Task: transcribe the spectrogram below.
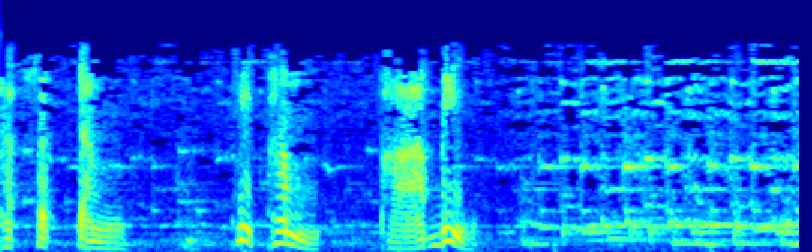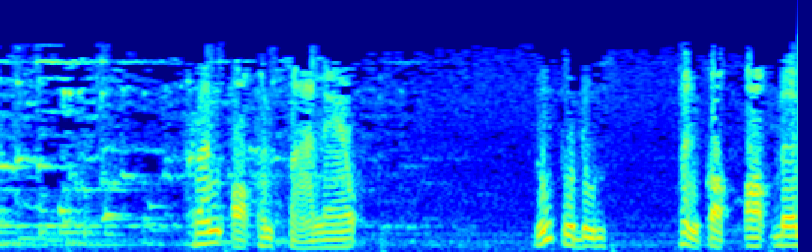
หัศจรรย์ที่ถ้ำผาบิ้งครั้นออกพรรษาแล้วหลวงปู่ดุลท่านก็ออกเดิน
